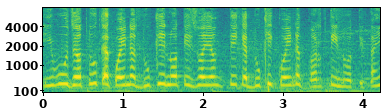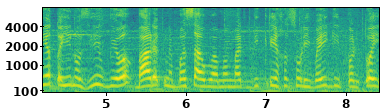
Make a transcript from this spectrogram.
એવું જ હતું કે કોઈને દુઃખી નહોતી જોઈ કે દુઃખી કોઈને કરતી નહોતી. અહીંયા તો એનો જીવ ગયો બાળકને બસાવવામાં. મારી દીકરી હસોડી વહી ગઈ પણ તોય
